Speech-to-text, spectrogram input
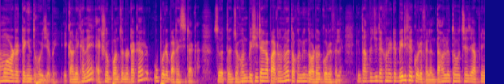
আমার অর্ডারটা কিন্তু হয়ে যাবে। কারণ এখানে একশো পঞ্চান্ন টাকার উপরে পাঠাইছি টাকা। সো যখন বেশি টাকা পাঠানো হয়, তখন কিন্তু অর্ডার করে ফেলে। কিন্তু আপনি যদি এখন এটা ভেরিফাই করে ফেলেন, তাহলে তো হচ্ছে যে আপনি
